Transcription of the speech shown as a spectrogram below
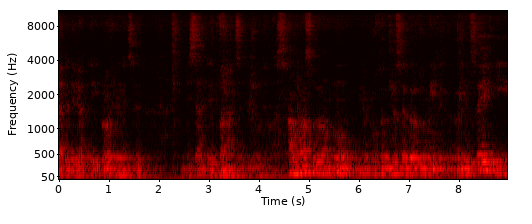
5-9 і профільний це 10-12 вже буде клас. А у нас, е, ну, я просто для себе розуміти, ліцей і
